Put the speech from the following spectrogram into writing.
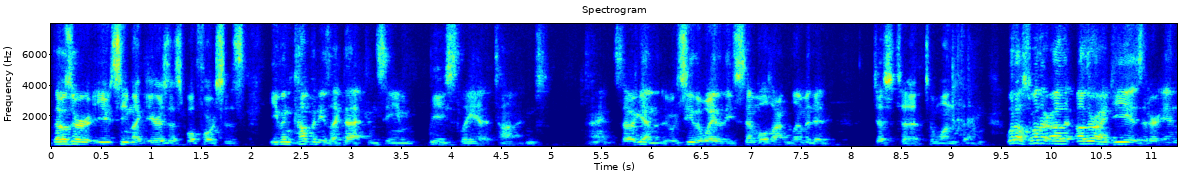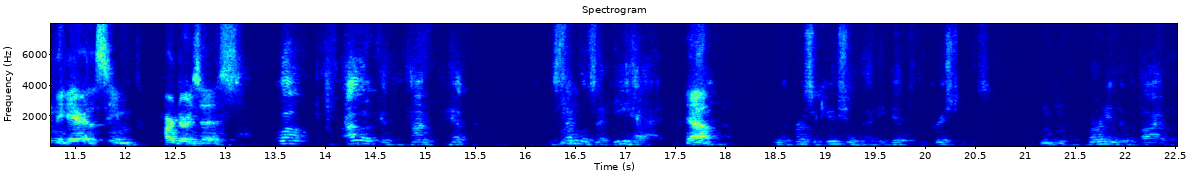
Those are you seem like irresistible forces. Even companies like that can seem beastly at times. Right. So again, we see the way that these symbols aren't limited just to, to one thing. What else? What are other other ideas that are in the air that seem hard to resist? Well, I look at the time of Hitler, the symbols that he had. Yeah. And the persecution that he did to the Christians, mm-hmm. burning of the Bibles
